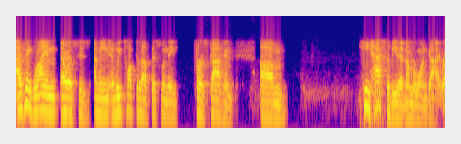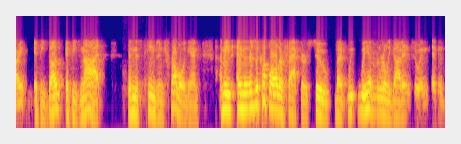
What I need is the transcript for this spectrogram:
I think Ryan Ellis is. I mean, and we talked about this when they first got him. Um, he has to be that number one guy, right? If he does, if he's not, then this team's in trouble again. I mean, and there's a couple other factors too that we, we haven't really got into, and, and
